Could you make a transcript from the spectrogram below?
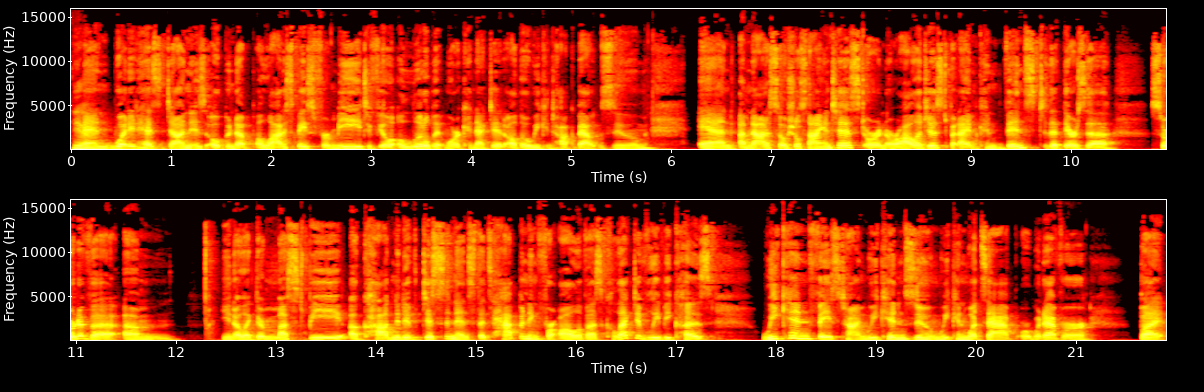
Yeah. And what it has done is opened up a lot of space for me to feel a little bit more connected, although we can talk about Zoom and I'm not a social scientist or a neurologist, but I'm convinced that there's a sort of a, um, you know, like there must be a cognitive dissonance that's happening for all of us collectively because we can FaceTime, we can Zoom, we can WhatsApp or whatever, but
